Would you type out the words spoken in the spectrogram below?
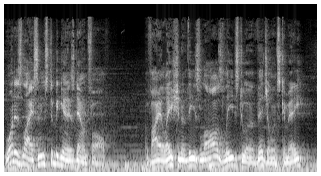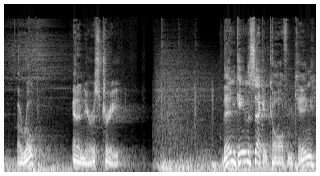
one is licensed to begin his downfall. A violation of these laws leads to a vigilance committee, a rope, and a nearest tree. Then came the second call from King.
